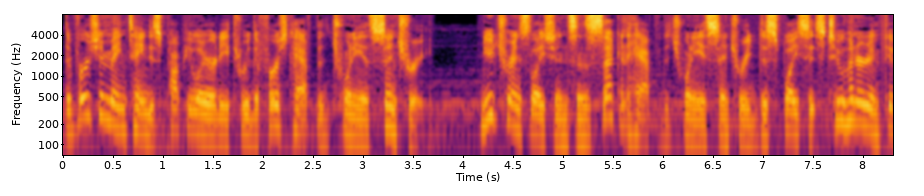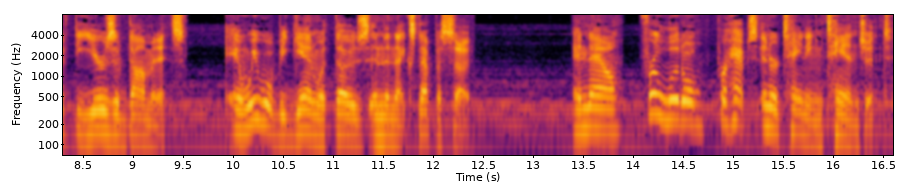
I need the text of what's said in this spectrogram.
The version maintained its popularity through the first half of the 20th century. New translations in the second half of the 20th century displace its 250 years of dominance, and we will begin with those in the next episode. And now, for a little, perhaps entertaining tangent.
